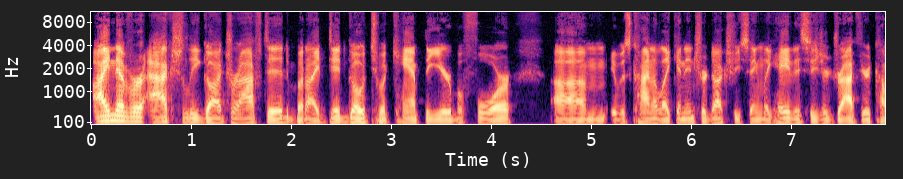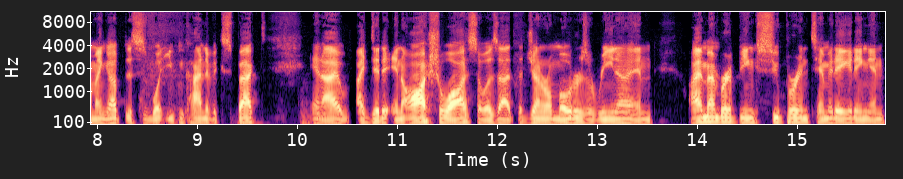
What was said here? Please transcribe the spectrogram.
I never actually got drafted, but I did go to a camp the year before. Um, it was kind of like an introductory saying like, "Hey, this is your draft year coming up. This is what you can kind of expect." And I I did it in Oshawa, so I was at the General Motors Arena, and I remember it being super intimidating. And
